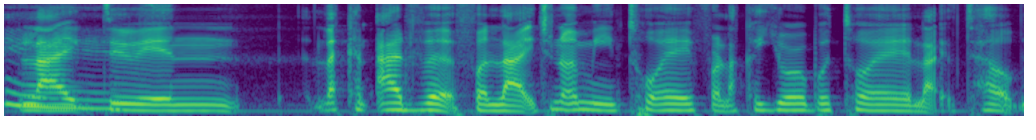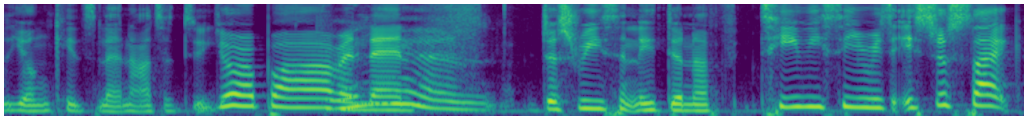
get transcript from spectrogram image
like doing like an advert for like do you know what I mean? Toy for like a Yoruba toy like to help the young kids learn how to do Yoruba and then just recently done a TV series. It's just like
